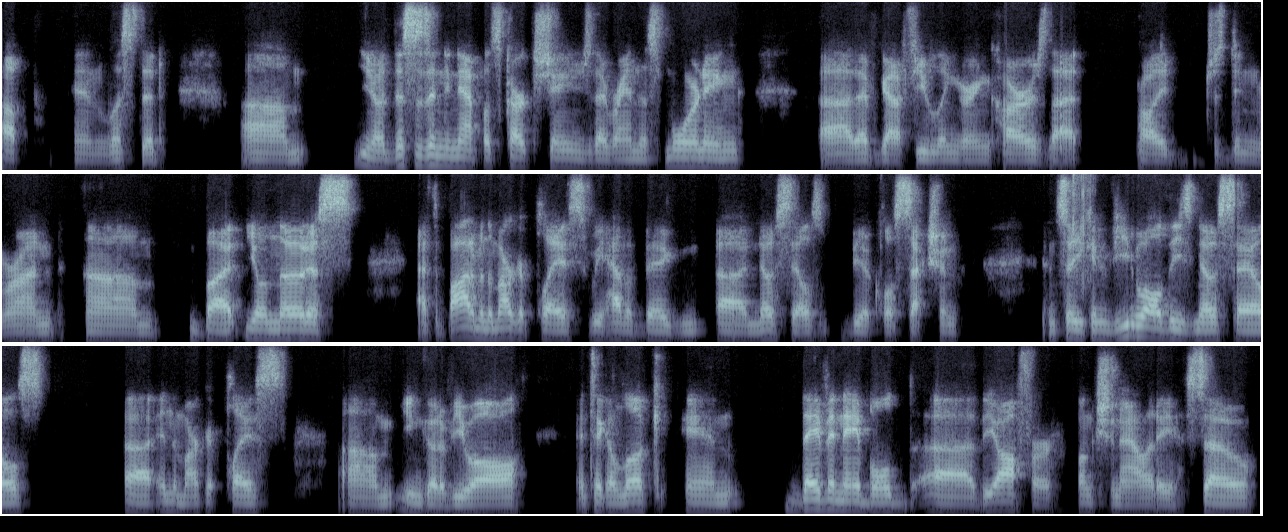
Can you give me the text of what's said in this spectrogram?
up and listed. Um, you know, this is Indianapolis Car Exchange. They ran this morning. Uh, they've got a few lingering cars that probably just didn't run. Um, but you'll notice at the bottom of the marketplace, we have a big uh, no sales vehicle section. And so you can view all these no sales uh, in the marketplace. Um, you can go to view all and take a look, and they've enabled uh, the offer functionality. So,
